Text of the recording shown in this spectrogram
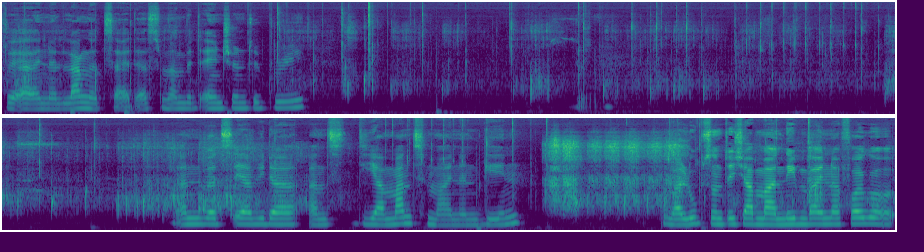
für eine lange Zeit erstmal mit Ancient Debris. Dann wird es eher wieder ans Diamantmeinen gehen. Weil Loops und ich haben mal nebenbei in der Folge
